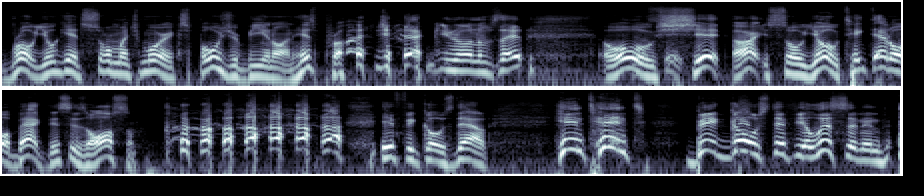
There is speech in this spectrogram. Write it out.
bro, you'll get so much more exposure being on his project. you know what I'm saying? Oh shit! All right, so yo, take that all back. This is awesome. if it goes down, hint, hint. Big Ghost, if you're listening.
